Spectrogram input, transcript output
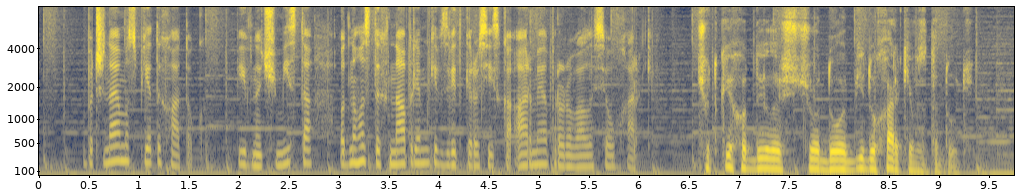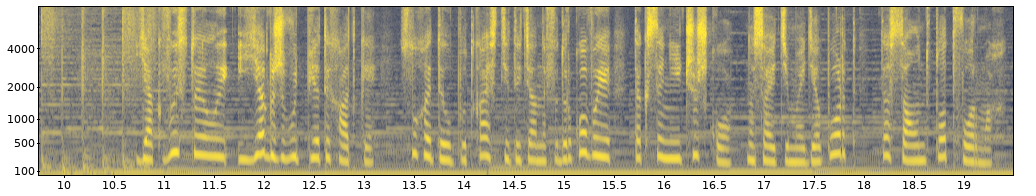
Починаємо з п'ятихаток, півночі міста, одного з тих напрямків, звідки російська армія проривалася у Харків. Чутки ходили, що до обіду Харків здадуть. Як вистояли і як живуть п'ятихатки? Слухайте у подкасті Тетяни Федоркової та Ксенії Чишко на сайті Медіапорт та саунд-платформах.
